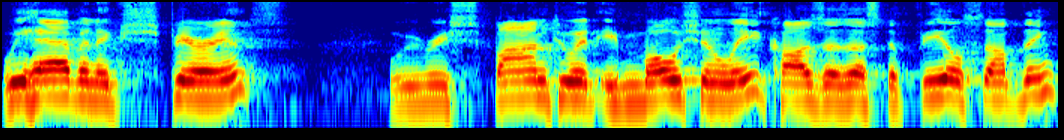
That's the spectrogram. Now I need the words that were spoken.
we have an experience. We respond to it emotionally, causes us to feel something,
